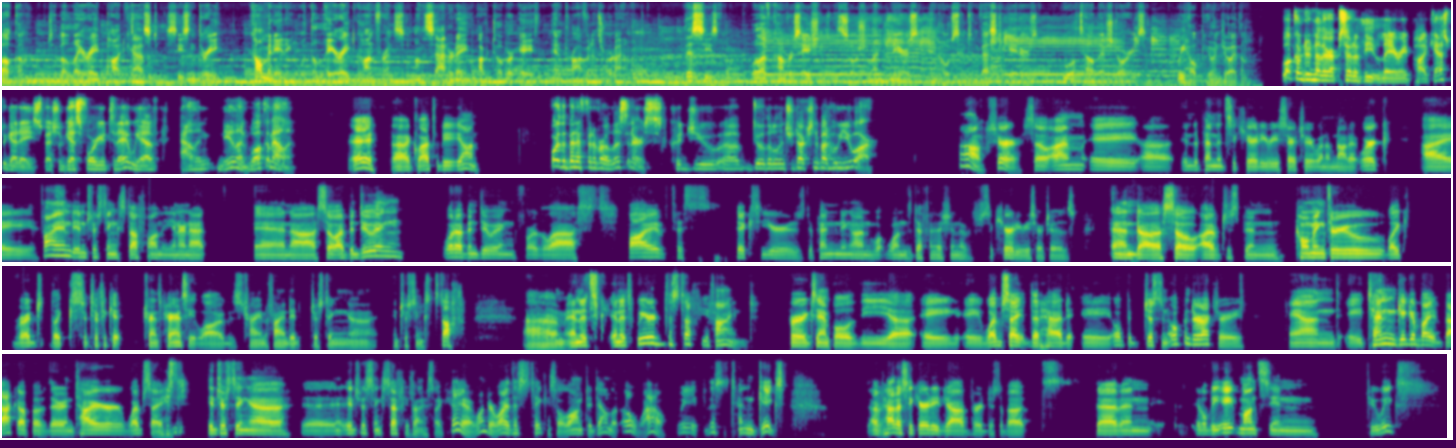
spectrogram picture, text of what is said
Welcome to the Layer 8 Podcast, Season 3, culminating with the Layer 8 Conference on Saturday, October 8th in Providence, Rhode Island. This season, we'll have conversations with social engineers and OSINT investigators who will tell their stories. We hope you enjoy them. Welcome to another episode of the Layer 8 Podcast. We got a special guest for you today. We have Alan Neilan. Welcome, Alan. Hey, uh, glad to be on. For the benefit of our listeners, could you uh, do a little introduction about who you are? Oh, sure. So I'm a uh, independent security researcher when I'm not at work. I find interesting stuff on the internet, and uh, so I've been doing what I've been doing for the last five to six years, depending on what one's definition of security research is. And uh, so I've just been combing through like reg like certificate transparency logs trying to find interesting uh, interesting stuff. Um, and it's and it's weird the stuff you find. For example the uh, a a website that had a open just an open directory and a 10 gigabyte backup of their entire website. Interesting uh, uh, interesting stuff you find. It's like hey i wonder why this is taking so long to download. Oh wow. Wait this is 10 gigs. I've had a security job for just about seven. It'll be eight months in two weeks,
